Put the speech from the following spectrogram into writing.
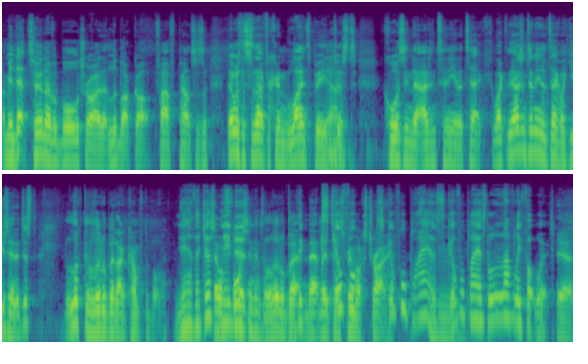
I mean, that turnover ball try that Libbok got, five pounces, that was the South African line speed Yeah. just causing the Argentinian attack. Like the Argentinian attack, like you said, it just looked a little bit uncomfortable. Yeah, they just They were needed forcing things a little bit, and that led to the Springboks try. Mm. Skillful players, skillful players, lovely footwork. Yeah.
